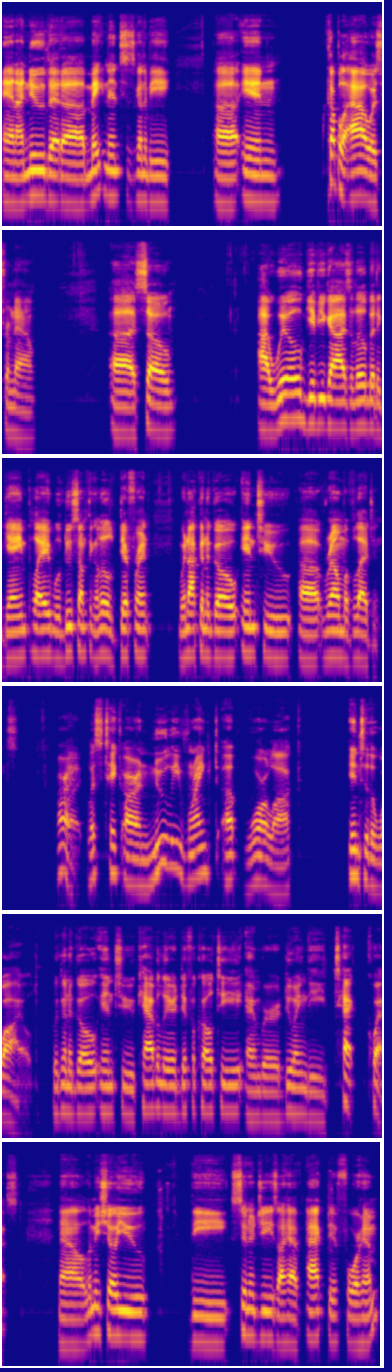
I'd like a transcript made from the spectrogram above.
and I knew that uh, maintenance is going to be uh, in a couple of hours from now. Uh, so I will give you guys a little bit of gameplay. We'll do something a little different. We're not going to go into Realm of Legends. All right, let's take our newly ranked up Warlock into the wild. We're going to go into Cavalier difficulty and we're doing the tech quest. Now, let me show you the synergies I have active for him.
